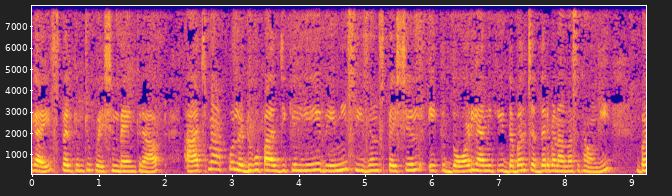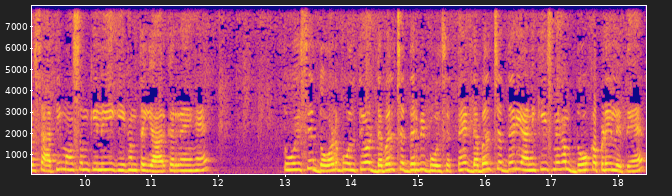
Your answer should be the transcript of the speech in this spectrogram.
Guys welcome to question bank craft आज मैं आपको लड्डू गोपाल जी के लिए रेनी सीज़न स्पेशल एक दौड़ यानी कि डबल चद्दर बनाना सिखाऊँगी। बरसाती मौसम के लिए ये हम तैयार कर रहे हैं। तो इसे दौड़ बोलते हैं और डबल चद्दर भी बोल सकते हैं। डबल चद्दर यानी कि इसमें हम दो कपड़े लेते हैं।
